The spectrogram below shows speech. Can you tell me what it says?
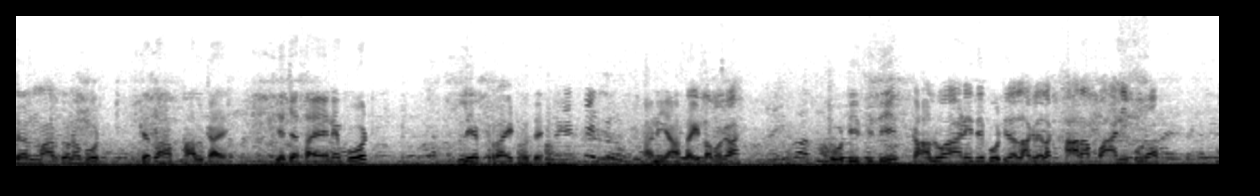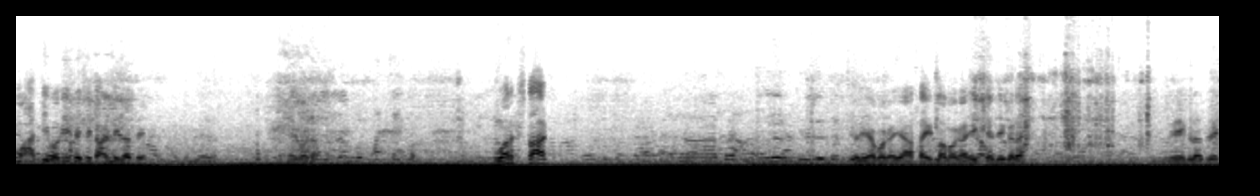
टर्न मारतो ना बोट त्याचा हा फालका आहे. याच्या साह्याने बोट लेफ्ट राईट होते. आणि या साईडला बघा बोटीची ती कालवा आणि ते बोटीला लागलेला खारा पाणी पुरा माती बघी कशी काढली जाते. हे बघा. वर्क स्टार्ट तर या बघा या साईडला बघा एक त्याच्याकडं वेगळाच एक.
